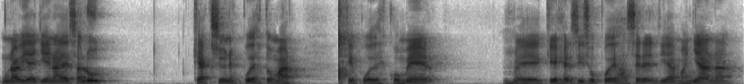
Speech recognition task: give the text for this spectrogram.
una vida llena de salud? ¿Qué acciones puedes tomar? ¿Qué puedes comer? Eh, ¿Qué ejercicio puedes hacer el día de mañana?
